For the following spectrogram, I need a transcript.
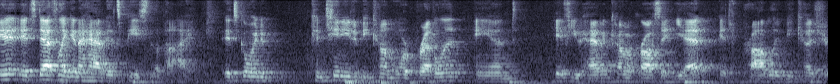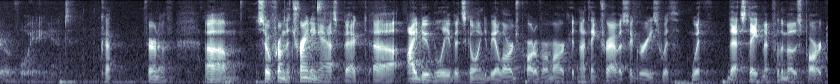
It, it's definitely going to have its piece of the pie. It's going to continue to become more prevalent, and if you haven't come across it yet, it's probably because you're avoiding it. Okay, fair enough. Um, so, from the training aspect, uh, I do believe it's going to be a large part of our market, and I think Travis agrees with with that statement for the most part.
